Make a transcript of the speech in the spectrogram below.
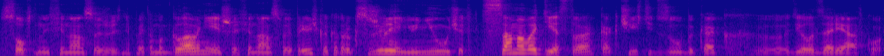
собственной финансовой жизни. Поэтому главнейшая финансовая привычка, которую, к сожалению, не учат с самого детства, как чистить зубы, как э, делать зарядку,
